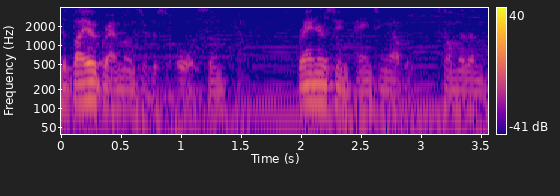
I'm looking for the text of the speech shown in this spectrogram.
the ones are just awesome. Rainer's been painting up some of them,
